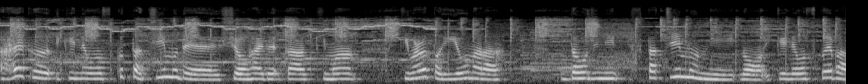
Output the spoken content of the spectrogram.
早く生贄を作ったチームで勝敗が決ま、決まると言うなら、同時に2チームにの生贄を作れば、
